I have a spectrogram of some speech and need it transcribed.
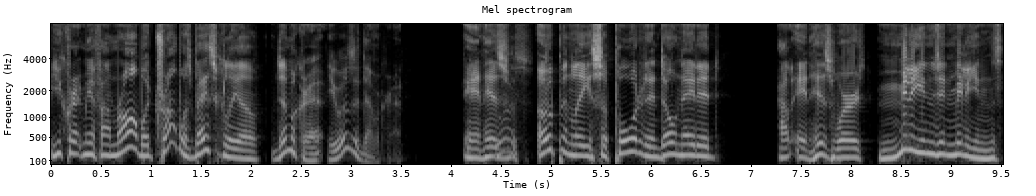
you correct me if I'm wrong, but Trump was basically a Democrat He was a Democrat. And has openly supported and donated, in his words, millions and millions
